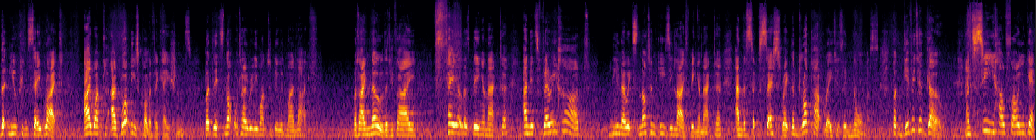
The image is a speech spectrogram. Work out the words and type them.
that you can say, right, I want. To, I've got these qualifications, but it's not what I really want to do with my life. But I know that if I fail as being an actor, and it's very hard, you know, it's not an easy life being an actor, and the success rate, the dropout rate is enormous. But give it a go and see how far you get.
